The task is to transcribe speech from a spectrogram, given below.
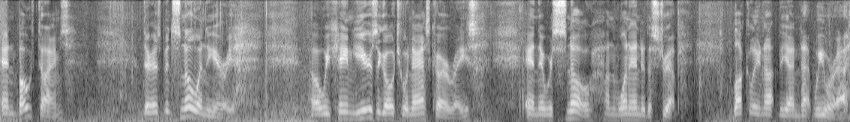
and both times there has been snow in the area. Uh, we came years ago to a NASCAR race and there was snow on one end of the strip. Luckily not the end that we were at.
